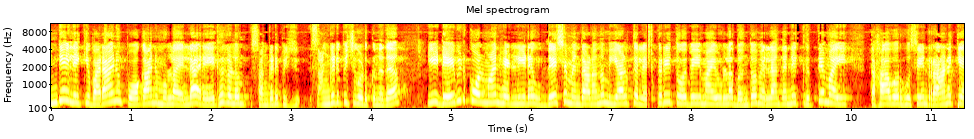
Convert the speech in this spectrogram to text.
ഇന്ത്യയിലേക്ക് വരാനും പോകാനുമുള്ള എല്ലാ രേഖകളും സംഘടിപ്പിച്ചു സംഘടിപ്പിച്ചു കൊടുക്കുന്നത്. ഈ ഡേവിഡ് കോൾമാൻ ഹെഡ്ലിയുടെ ഉദ്ദേശം എന്താണെന്നും ഇയാൾക്ക് ലഷ്കർ ഇ തോബയുമായുള്ള ബന്ധവുമെല്ലാം തന്നെ കൃത്യമായി തഹാവൂർ ഹുസൈൻ റാണയ്ക്ക്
